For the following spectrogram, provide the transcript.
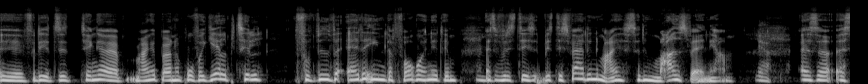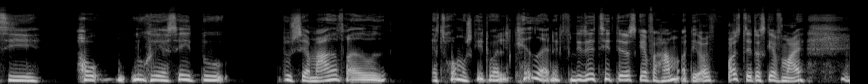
øh, fordi det tænker jeg, at mange børn har brug for hjælp til, at få at vide, hvad er det egentlig, der foregår inde i dem. Mm. Altså hvis det, hvis det er svært inde i mig, så er det meget svært inde i ham. Ja. Altså at sige, hov, nu kan jeg se, at du, du ser meget vred ud. Jeg tror måske, du er lidt ked af det, fordi det er tit det, der sker for ham, og det er også- også det, der sker for mig. Mm.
